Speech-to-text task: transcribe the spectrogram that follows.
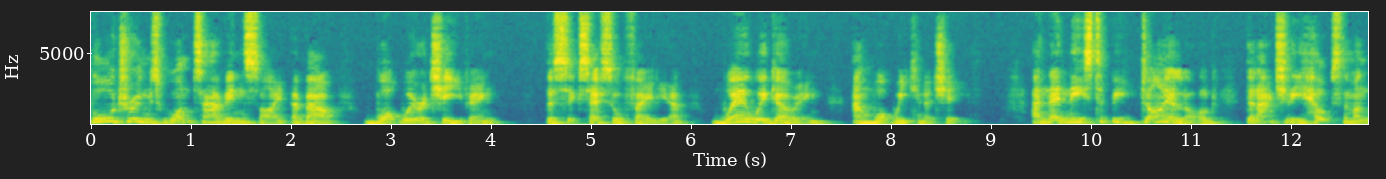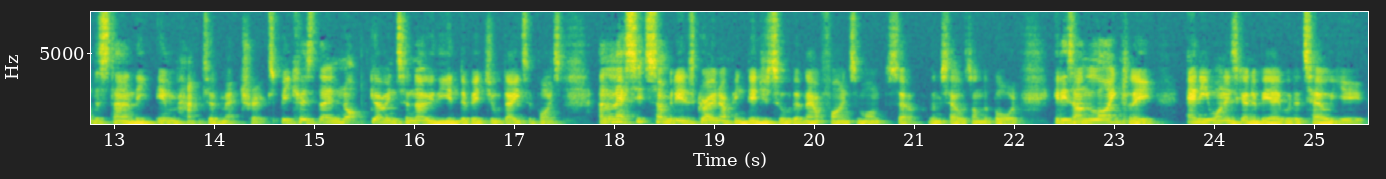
Boardrooms want to have insight about what we're achieving, the success or failure, where we're going, and what we can achieve. And there needs to be dialogue that actually helps them understand the impact of metrics because they're not going to know the individual data points unless it's somebody that's grown up in digital that now finds them on, themselves on the board. It is unlikely anyone is going to be able to tell you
